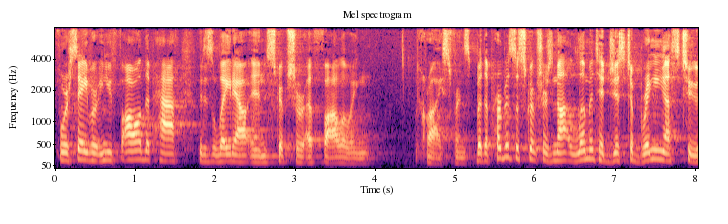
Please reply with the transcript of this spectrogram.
for a Savior, and you followed the path that is laid out in Scripture of following Christ, friends. But the purpose of Scripture is not limited just to bringing us to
